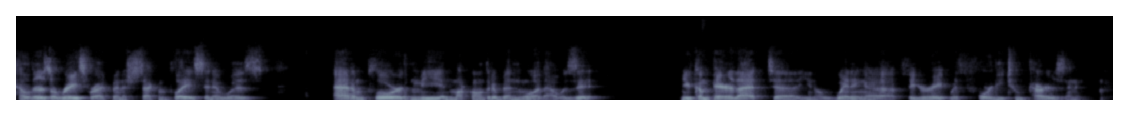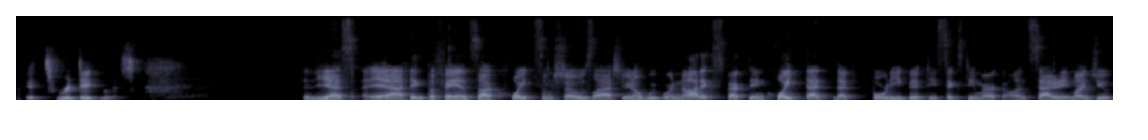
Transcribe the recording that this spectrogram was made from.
hell. There's a race where I finished second place, and it was Adam Plourde, me, and Marc-André Benoit. That was it. You compare that to you know winning a figure eight with 42 cars in it. It's ridiculous. Yes, yeah, I think the fans saw quite some shows last year. You know, we, are not expecting quite that that 40, 50, 60 mark on Saturday, mind you.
